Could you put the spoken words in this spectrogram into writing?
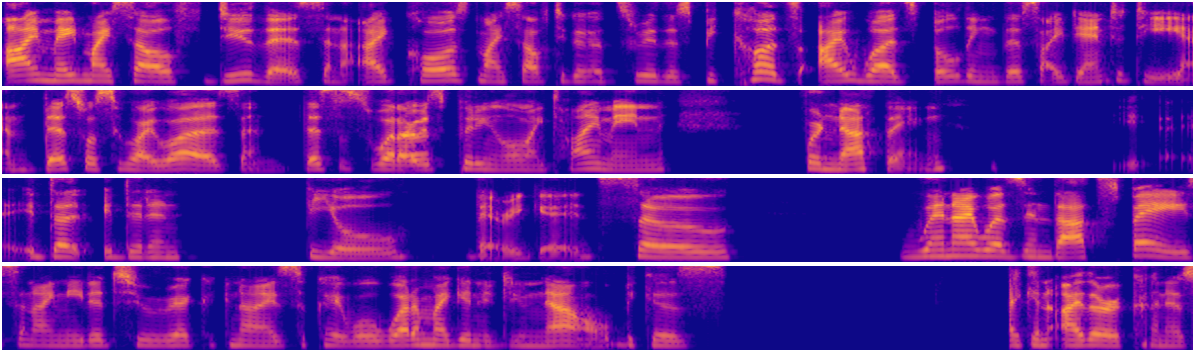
I made myself do this and I caused myself to go through this because I was building this identity and this was who I was and this is what I was putting all my time in for nothing. It it, didn't feel very good. So when I was in that space and I needed to recognize, okay, well, what am I going to do now? Because I can either kind of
